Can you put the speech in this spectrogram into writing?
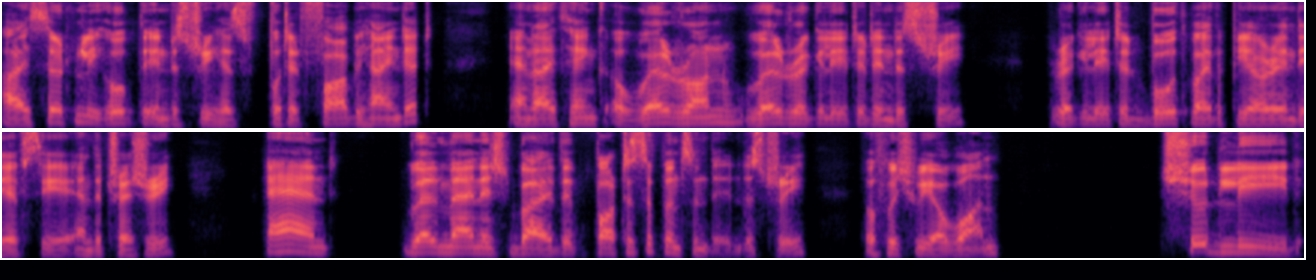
I certainly hope the industry has put it far behind it. And I think a well run, well regulated industry, regulated both by the PRA and the FCA and the Treasury, and well managed by the participants in the industry, of which we are one, should lead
